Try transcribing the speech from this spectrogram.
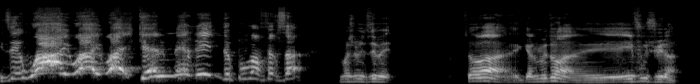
Il disait, why, why, why, quel mérite de pouvoir faire ça? Moi, je me disais, mais ça va, calme-toi, il fou celui-là.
